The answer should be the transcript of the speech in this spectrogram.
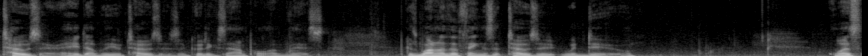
Tozer, A.W. Tozer, is a good example of this. Because one of the things that Tozer would do was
